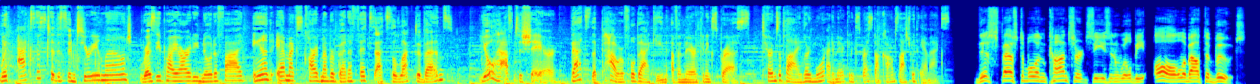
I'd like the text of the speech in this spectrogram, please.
With access to the Centurion Lounge, Resy Priority Notify, and Amex card member benefits at select events, you'll have to share. That's the powerful backing of American Express. Terms apply. Learn more at americanexpress.com slash with Amex. This festival and concert season will be all about the boots.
